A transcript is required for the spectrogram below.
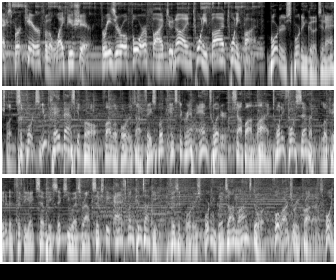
Expert care for the life you share. 304 529 2525. Borders Sporting Goods in Ashland supports UK basketball. Follow Borders on Facebook, Instagram, and Twitter. Shop online 24 7. Located at 5876 US Route 60, Ashland, Kentucky. Visit Borders Sporting Goods online store. Full archery products, Hoyt,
